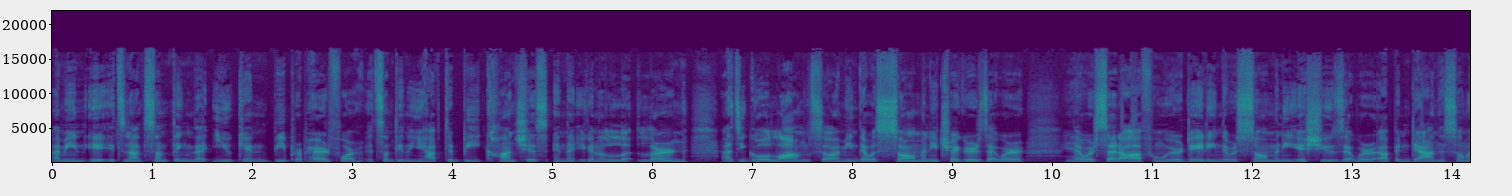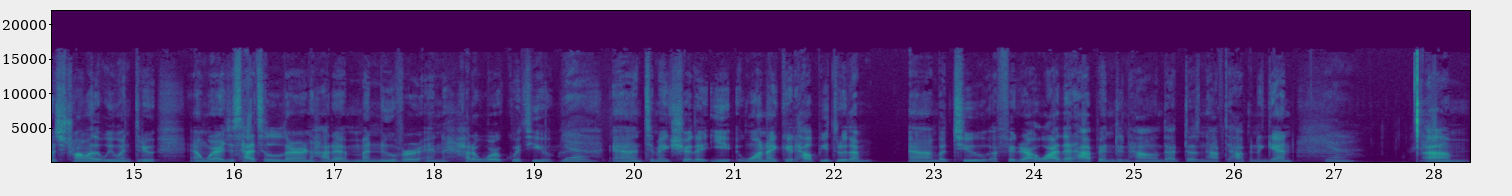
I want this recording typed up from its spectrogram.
I mean, it, it's not something that you can be prepared for. It's something that you have to be conscious in that you're going to l- learn as you go along. So I mean, there was so many triggers that were Yeah. that were set off when we were dating. There were so many issues that were up and down. There's so much trauma that we went through, and where I just had to learn how to maneuver and how to work with you, Yeah. and to make sure that you one I could help you through them, um, but two uh, figure out why that happened and how that doesn't have to happen again. Yeah. Um,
